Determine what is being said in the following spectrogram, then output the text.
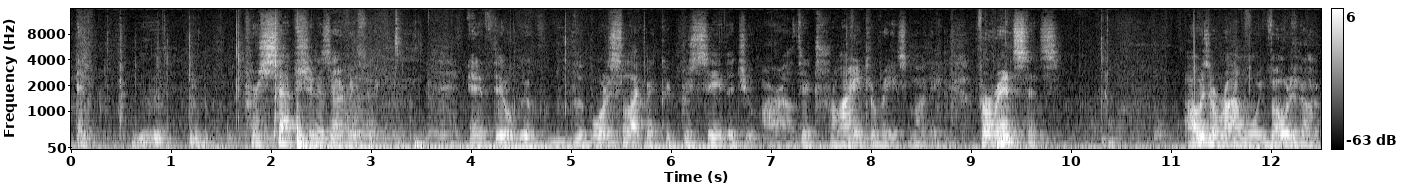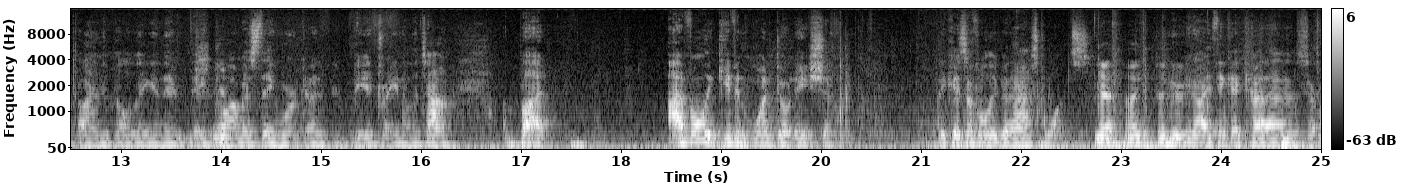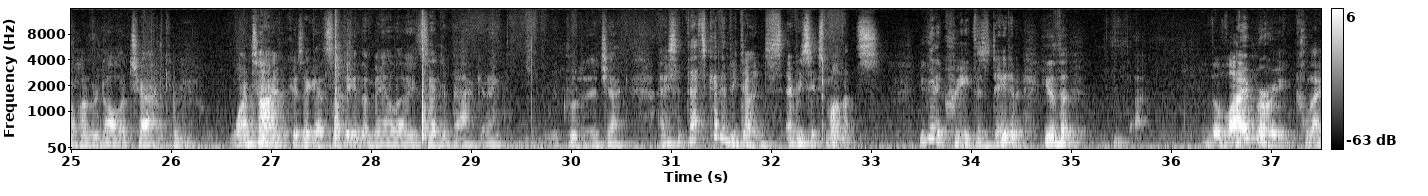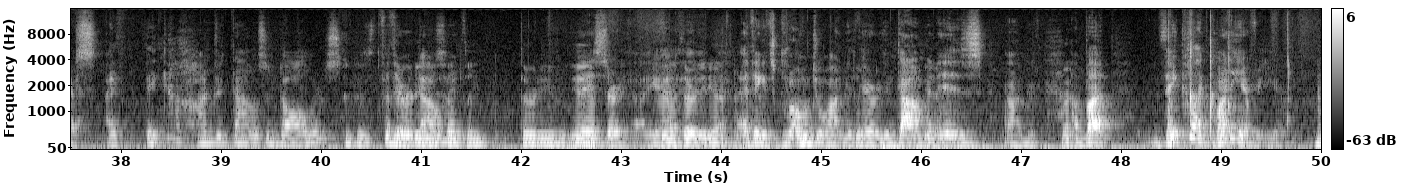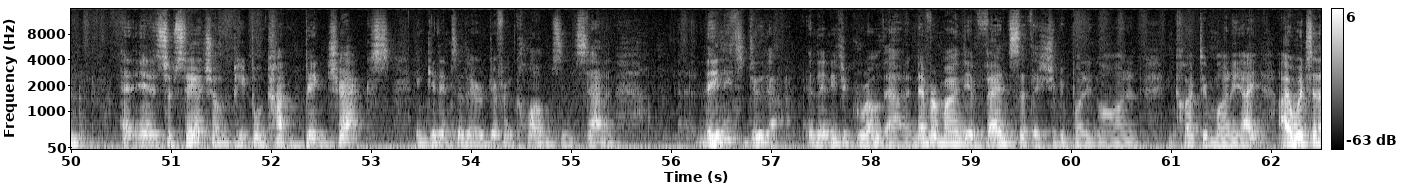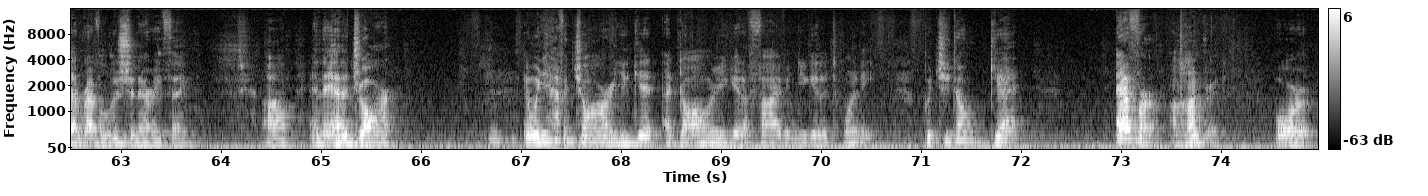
and perception is everything. And if there- if the Board of Selectmen could perceive that you are out there trying to raise money, for instance, I was around when we voted on buying the building, and they, they promised they weren't gonna be a drain on the town. But I've only given one donation, because I've only been asked once. yeah, I, I hear You know, I think I cut a several hundred dollar check one time because I got something in the mail and I sent it back and I included a check. I said, that's gotta be done s- every six months. You gotta create this database. You know, the, the library collects, I think, a hundred thousand dollars for their 30 endowment. something, Thirty, yeah. It's thirty thousand, yeah. Yeah, 30, yeah. I think it's grown to a hundred, their endowment Yeah. is a hundred. Right. Uh, But they collect money every year. Hmm. And, and it's substantial. People cut big checks and get into their different clubs and status. They need to do that, and they need to grow that. And never mind the events that they should be putting on and, and collecting money. I, I went to that revolutionary thing, um, and they had a jar. And when you have a jar, you get a dollar, you get a five, and you get a twenty, but you don't get ever a hundred or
